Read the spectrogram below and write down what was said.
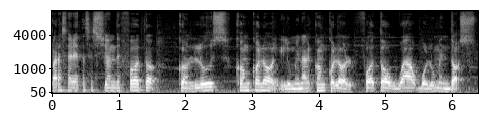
para hacer esta sesión de foto con luz con color, iluminar con color, foto wow volumen 2.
